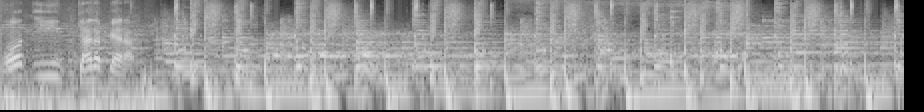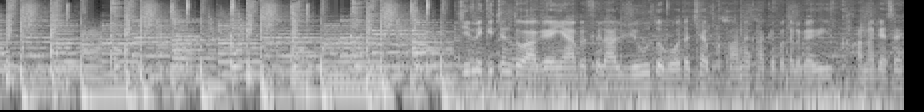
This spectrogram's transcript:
बहुत ही ज़्यादा प्यारा। जिम्मी किचन तो आ गए यहाँ पे फ़िलहाल व्यू तो बहुत अच्छा है। खाना खा के पता लगेगा कि खाना कैसा है।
